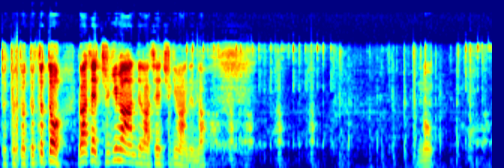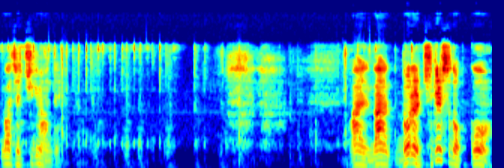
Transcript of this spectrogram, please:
저저저저저저 나쟤 죽이면 안 돼. 나 쟤 죽이면 안 된다. 너 나 쟤 죽이면 안 돼. 아니 난 너를 죽일 수도 없고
